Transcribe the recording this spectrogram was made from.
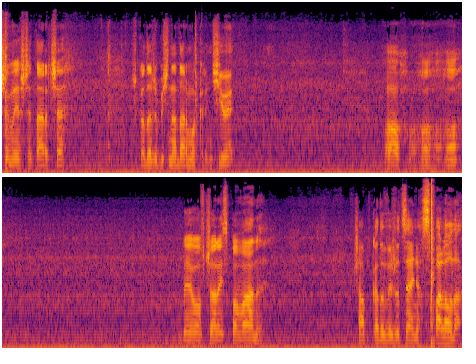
Wyłączymy jeszcze tarczę. Szkoda, żeby się na darmo kręciły. O, ho, ho, ho, ho. Było wczoraj spawane. Czapka do wyrzucenia, spalona.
